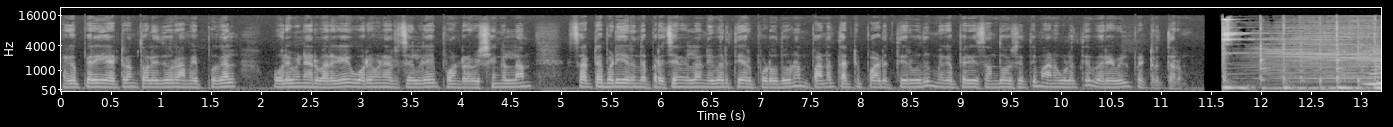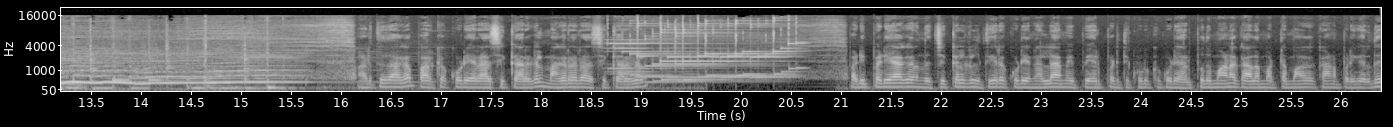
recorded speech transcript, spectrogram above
மிகப்பெரிய ஏற்றம் தொலைதூர அமைப்புகள் உறவினர் வருகை உறவினர் செல்கை போன்ற விஷயங்கள்லாம் சட்டப்படி இருந்த பிரச்சனைகள்லாம் நிவர்த்தி ஏற்படுவதுடன் பண தட்டுப்பாடு தீர்வது மிகப்பெரிய சந்தோஷத்தையும் அனுகூலத்தை விரைவில் பெற்றுத்தரும். அடுத்ததாக பார்க்கக்கூடிய ராசிக்காரர்கள் மகர ராசிக்காரர்கள். படிப்படியாக இருந்த சிக்கல்கள் தீரக்கூடிய நல்ல அமைப்பு ஏற்படுத்தி கொடுக்கக்கூடிய அற்புதமான காலமட்டமாக காணப்படுகிறது.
